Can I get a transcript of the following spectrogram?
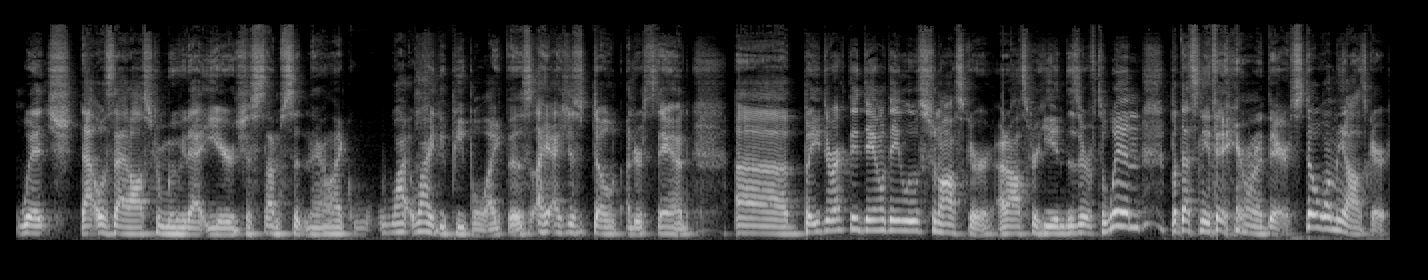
which that was that Oscar movie that year. It's just I'm sitting there like, why why do people like this? I, I just don't understand. Uh, but he directed Daniel Day Lewis to an Oscar, an Oscar he didn't deserve to win, but that's neither here nor there. Still won the Oscar.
